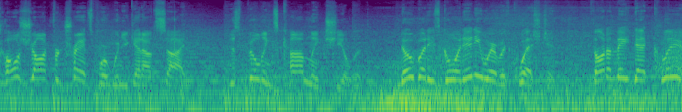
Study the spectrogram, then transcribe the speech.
Call J'onn for transport when you get outside. This building's comlink shielded. Nobody's going anywhere with question. Thought I made that clear.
